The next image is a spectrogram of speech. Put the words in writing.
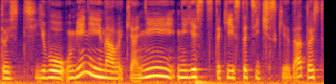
То есть его умения и навыки, они не есть такие статические, да, то есть,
